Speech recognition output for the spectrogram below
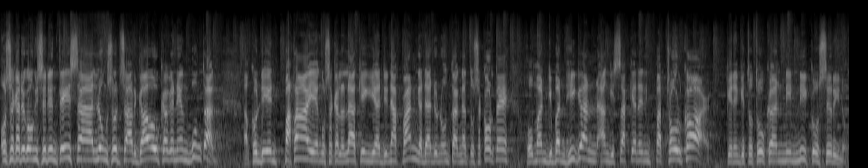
O sa kadugong insidente sa lungsod sa Argao kaganiyang buntag. Kundiin patay ang usa ka lalaking ya dinakpan nga dadon unta ngadto sa korte human gibanhigan ang gisakyan ning patrol car kining gitutukan ni Nico Serino.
